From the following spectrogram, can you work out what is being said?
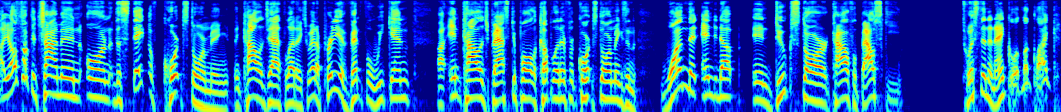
Uh, you also could chime in on the state of court storming in college athletics. We had a pretty eventful weekend uh, in college basketball, a couple of different court stormings, and one that ended up in Duke star Kyle Filipowski twisting an ankle, it looked like.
